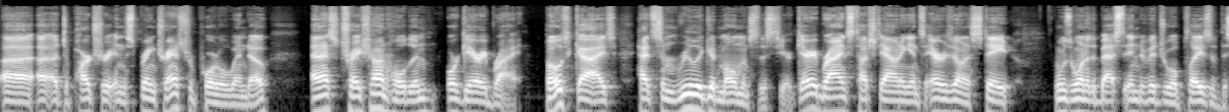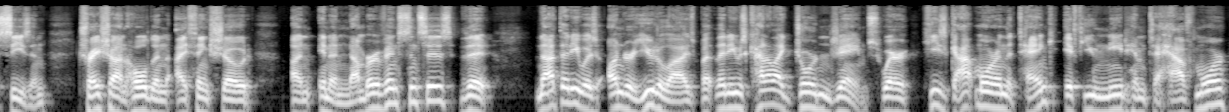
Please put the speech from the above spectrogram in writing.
uh, a, departure in the spring transfer portal window. And that's Traeshon Holden or Gary Bryant. Both guys had some really good moments this year. Gary Bryant's touchdown against Arizona State was one of the best individual plays of the season. Traeshon Holden, I think, showed an, in a number of instances that not that he was underutilized, but that he was kind of like Jordan James, where he's got more in the tank if you need him to have more.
